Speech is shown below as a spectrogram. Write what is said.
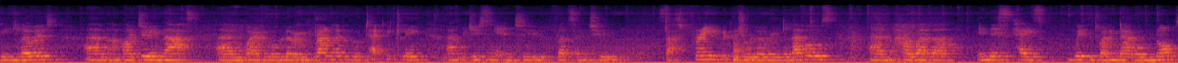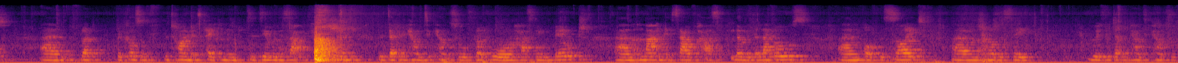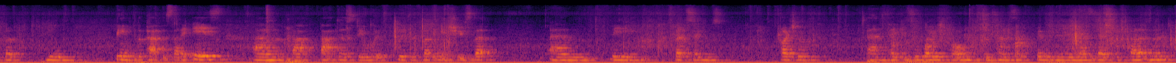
being lowered, um, and by doing that, um, wherever you're lowering the ground level, you're technically um, reducing it into flood zone 2 slash 3 because you're lowering the levels. Um, however, in this case, with the dwelling there or not, um, the flood, because of the time it's taken to deal with this application, the Devon County Council flood wall has been built, um, and that in itself has lowered the levels um, of the site, um, and obviously with the Devon County Council flood wall being for the purpose that it is, um, that, that does deal with, with the flooding issues that um, the flood zones try to um, take us away from in terms of building new residential development.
